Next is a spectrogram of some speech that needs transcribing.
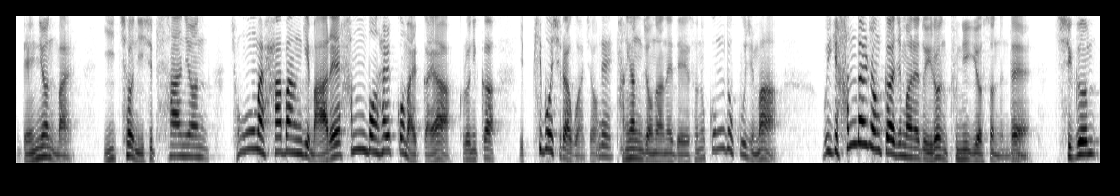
내년 말 2024년 정말 하반기 말에 한 번 할 거 말까야 그러니까 이 피벗이라고 하죠 네. 방향 전환에 대해서는 꿈도 꾸지 마. 뭐 이게 한 달 전까지만 해도 이런 분위기였었는데 지금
